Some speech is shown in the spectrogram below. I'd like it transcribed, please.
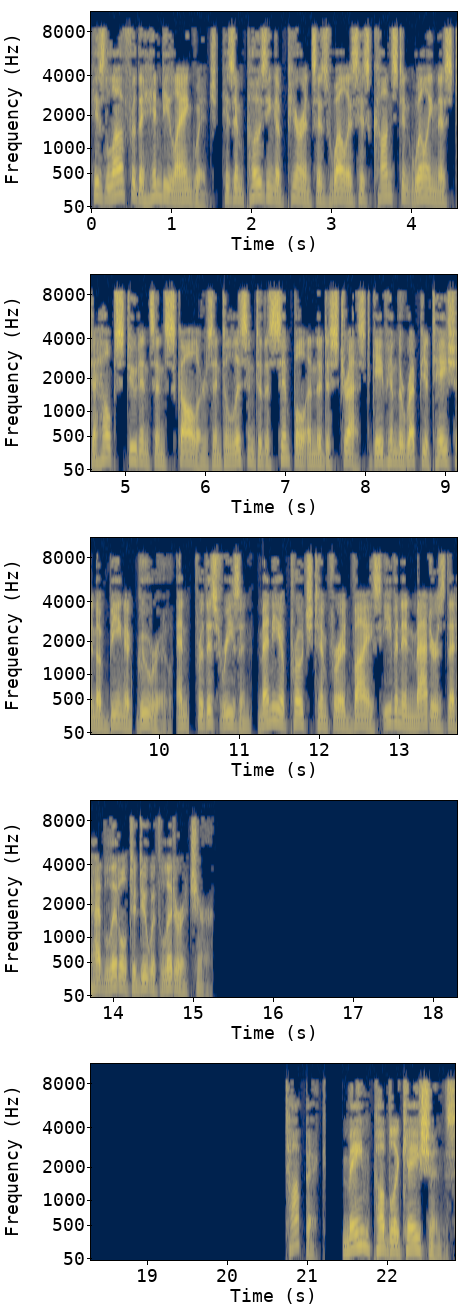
His love for the Hindi language, his imposing appearance as well as his constant willingness to help students and scholars and to listen to the simple and the distressed gave him the reputation of being a guru and, for this reason, many approached him for advice even in matters that had little to do with literature. Main publications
